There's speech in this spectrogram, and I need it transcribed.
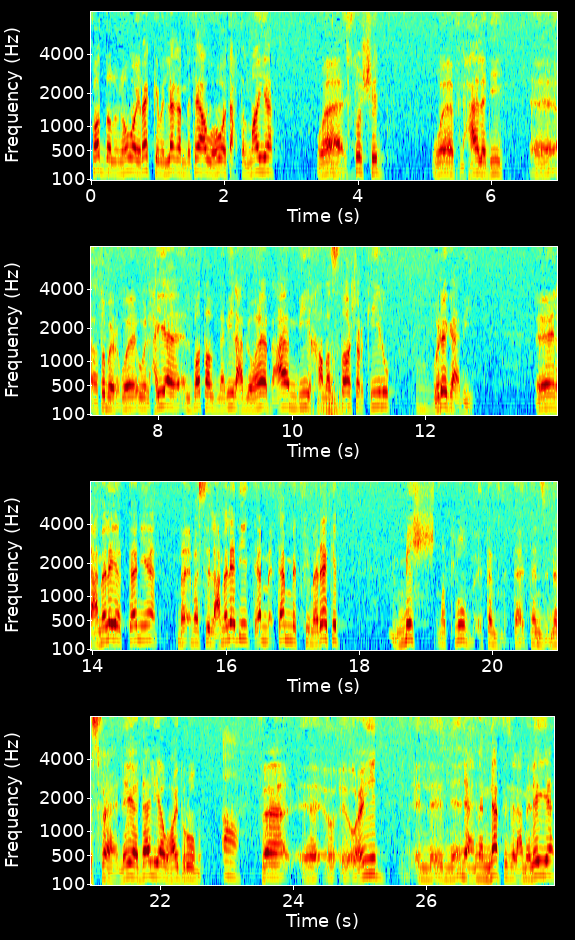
فضل إن هو يركب اللغم بتاعه وهو تحت المية واستشهد. وفي الحالة دي اعتبر. و- والحقيقة البطل نبيل عبد الوهاب عام بيه 15 كيلو ورجع بيه. آه، العملية الثانية بس العملية دي تم تمت في مراكب مش مطلوب نسفها اللي هي داليا وهيدروما. آه. فأعيد ال- إن إحنا ننفذ العملية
